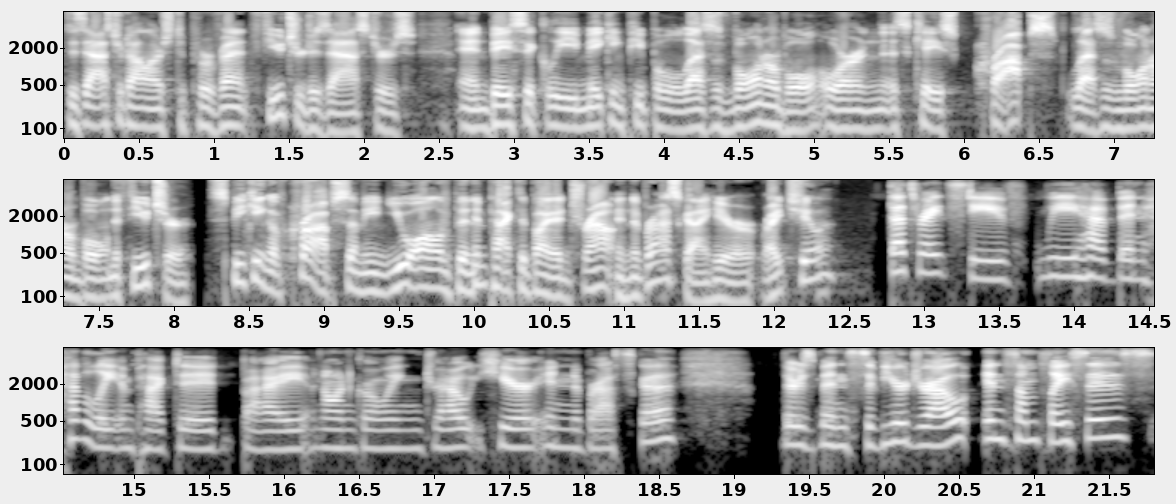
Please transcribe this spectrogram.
disaster dollars to prevent future disasters and basically making people less vulnerable, or in this case, crops less vulnerable in the future. Speaking of crops, I mean, you all have been impacted by a drought in Nebraska here, right, Sheila? That's right, Steve. We have been heavily impacted by an ongoing drought here in Nebraska. There's been severe drought in some places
